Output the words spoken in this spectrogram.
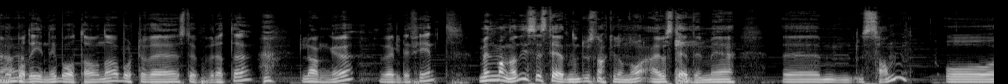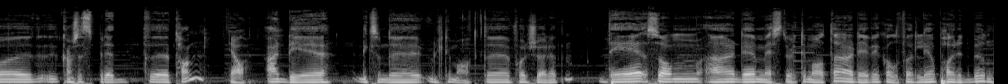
ja. Både inne i båthavna og borte ved stupebrettet. Langø, veldig fint. Men mange av disse stedene du snakker om nå, er jo steder med eh, sand og kanskje spredd eh, tang. Ja. Er det liksom det ultimate for sjøørreten? Det som er det mest ultimate, er det vi kaller for leopardbunn.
